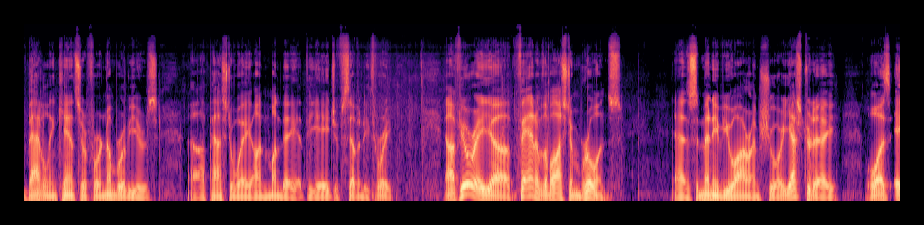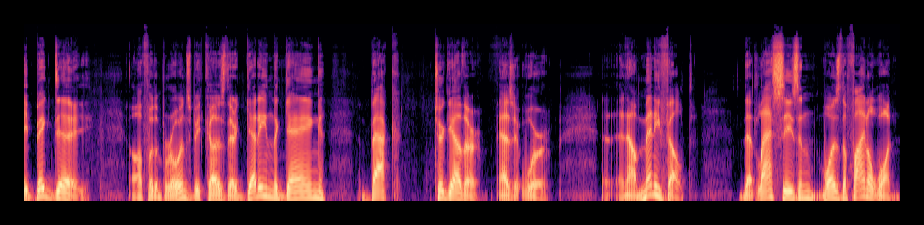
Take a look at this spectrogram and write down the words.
battling cancer for a number of years, uh, passed away on Monday at the age of 73. Now, if you're a uh, fan of the Boston Bruins, as many of you are, I'm sure, yesterday was a big day uh, for the Bruins because they're getting the gang back together, as it were. Uh, now, many felt that last season was the final one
